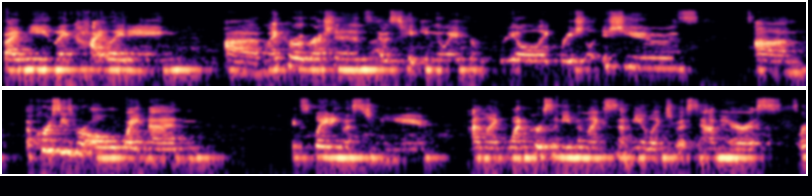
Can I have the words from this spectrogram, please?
by me like highlighting uh, microaggressions i was taking away from real like racial issues um, of course these were all white men explaining this to me and like one person even like sent me a link to a Sam Harris or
